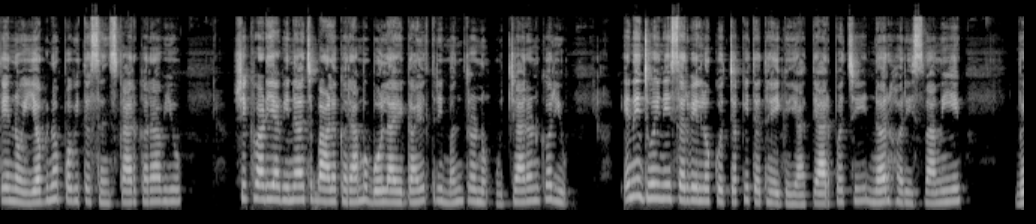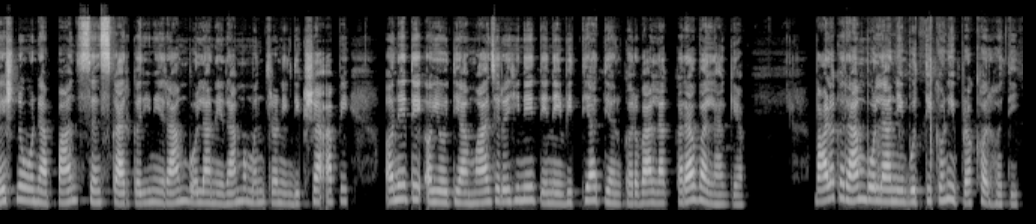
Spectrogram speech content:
તેનો યજ્ઞ પવિત્ર સંસ્કાર કરાવ્યો. શીખવાડ્યા વિના જ બાળક રામ બોલાએ ગાયત્રી મંત્રનું ઉચ્ચારણ કર્યું. એને જોઈને સર્વે લોકો ચકિત થઈ ગયા. ત્યાર પછી નરહરિ સ્વામીએ વૈષ્ણવોના પાંચ સંસ્કાર કરીને રામ બોલાને રામ મંત્રની દીક્ષા આપી અને તે અયોધ્યામાં જ રહીને તેને વિદ્યાધ્યન કરવા કરાવવા લાગ્યા. બાળક રામ બોલાની બુદ્ધિ ઘણી પ્રખર હતી.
